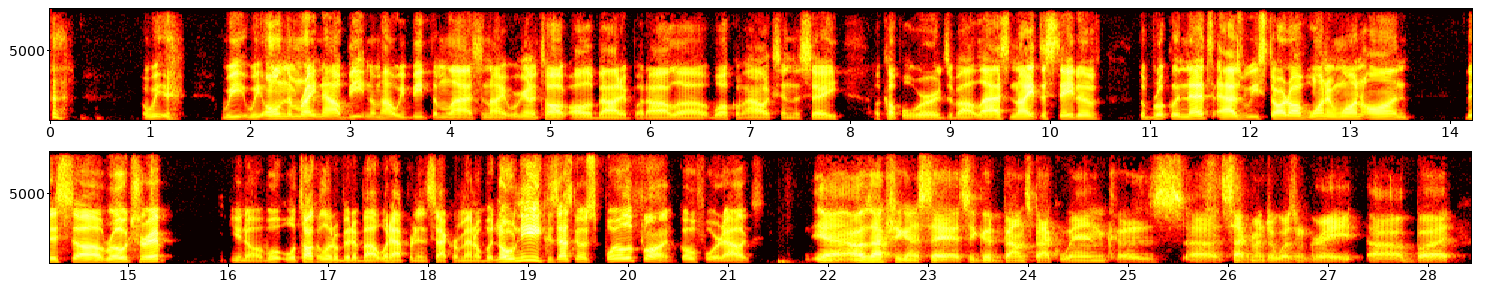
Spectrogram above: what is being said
we we we own them right now, beating them how we beat them last night. We're gonna talk all about it, but I'll uh, welcome Alex in to say a couple words about last night, the state of the Brooklyn Nets as we start off one and one on this uh, road trip. You know, we'll we'll talk a little bit about what happened in Sacramento, but no need because that's gonna spoil the fun. Go for it, Alex. Yeah, I was actually gonna say it's a good bounce back win because uh, Sacramento wasn't great, uh, but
